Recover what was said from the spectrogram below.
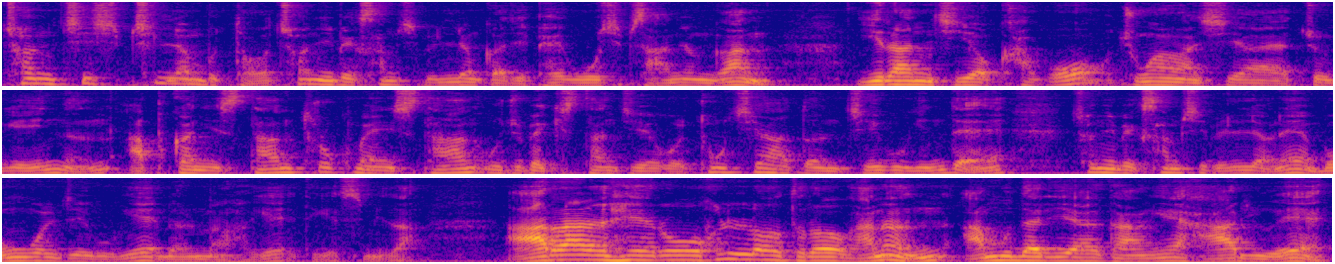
1077년부터 1231년까지 154년간 이란 지역하고 중앙아시아 쪽에 있는 아프가니스탄, 투르크메니스탄, 우즈베키스탄 지역을 통치하던 제국인데 1231년에 몽골 제국에 멸망하게 되겠습니다. 아랄해로 흘러 들어가는 아무다리아 강의 하류에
